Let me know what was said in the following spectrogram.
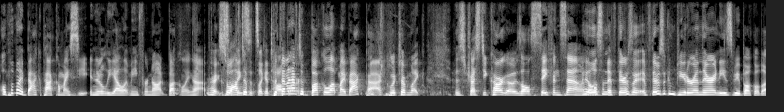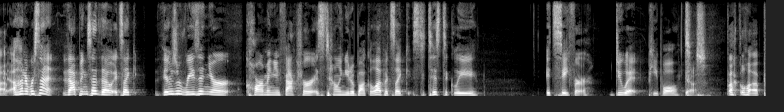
I'll put my backpack on my seat and it'll yell at me for not buckling up. Right. So it I have to. it's like a But then I have to buckle up my backpack, which I'm like, this trusty cargo is all safe and sound. Hey, All- listen, if there's a if there's a computer in there, it needs to be buckled up. hundred percent. That being said, though, it's like there's a reason your car manufacturer is telling you to buckle up. It's like statistically, it's safer. Do it, people. Yes. Buckle up.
